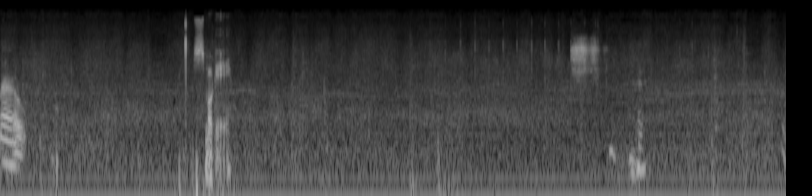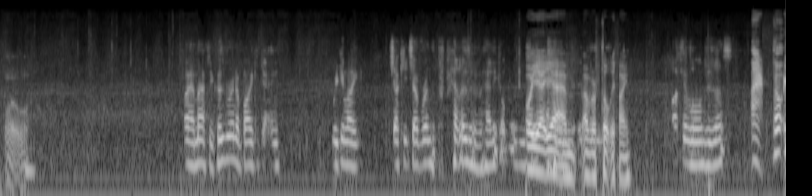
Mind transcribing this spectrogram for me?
No. Smoggy. Whoa. Yeah, Matthew, because we're in a biker gang, we can like chuck each other in the propellers of helicopters. And Oh shit, yeah, yeah, and um, we're totally fine. Fucking launches us. Ah. Oh.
